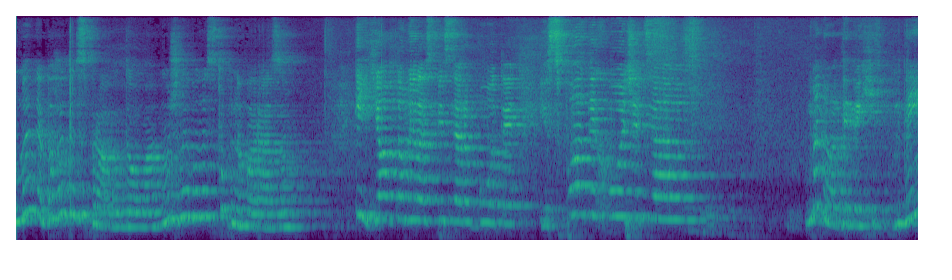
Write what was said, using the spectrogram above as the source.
мене багато справ вдома, можливо, наступного разу. І я втомилась після роботи, і спати хочеться. У мене один вихідний,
